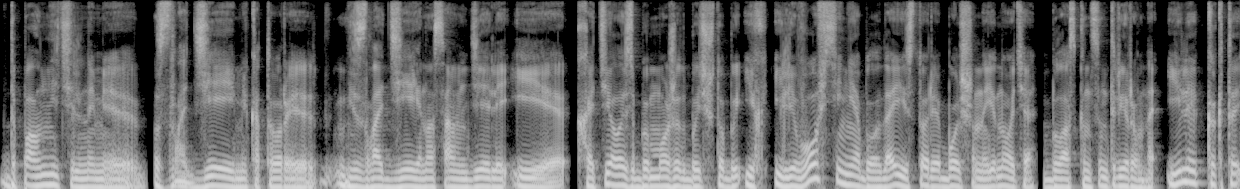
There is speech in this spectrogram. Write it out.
дополнительными злодеями, которые не злодеи на самом деле, и хотелось бы, может быть, чтобы их или вовсе не было, да, и история больше на еноте была сконцентрирована, или как-то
